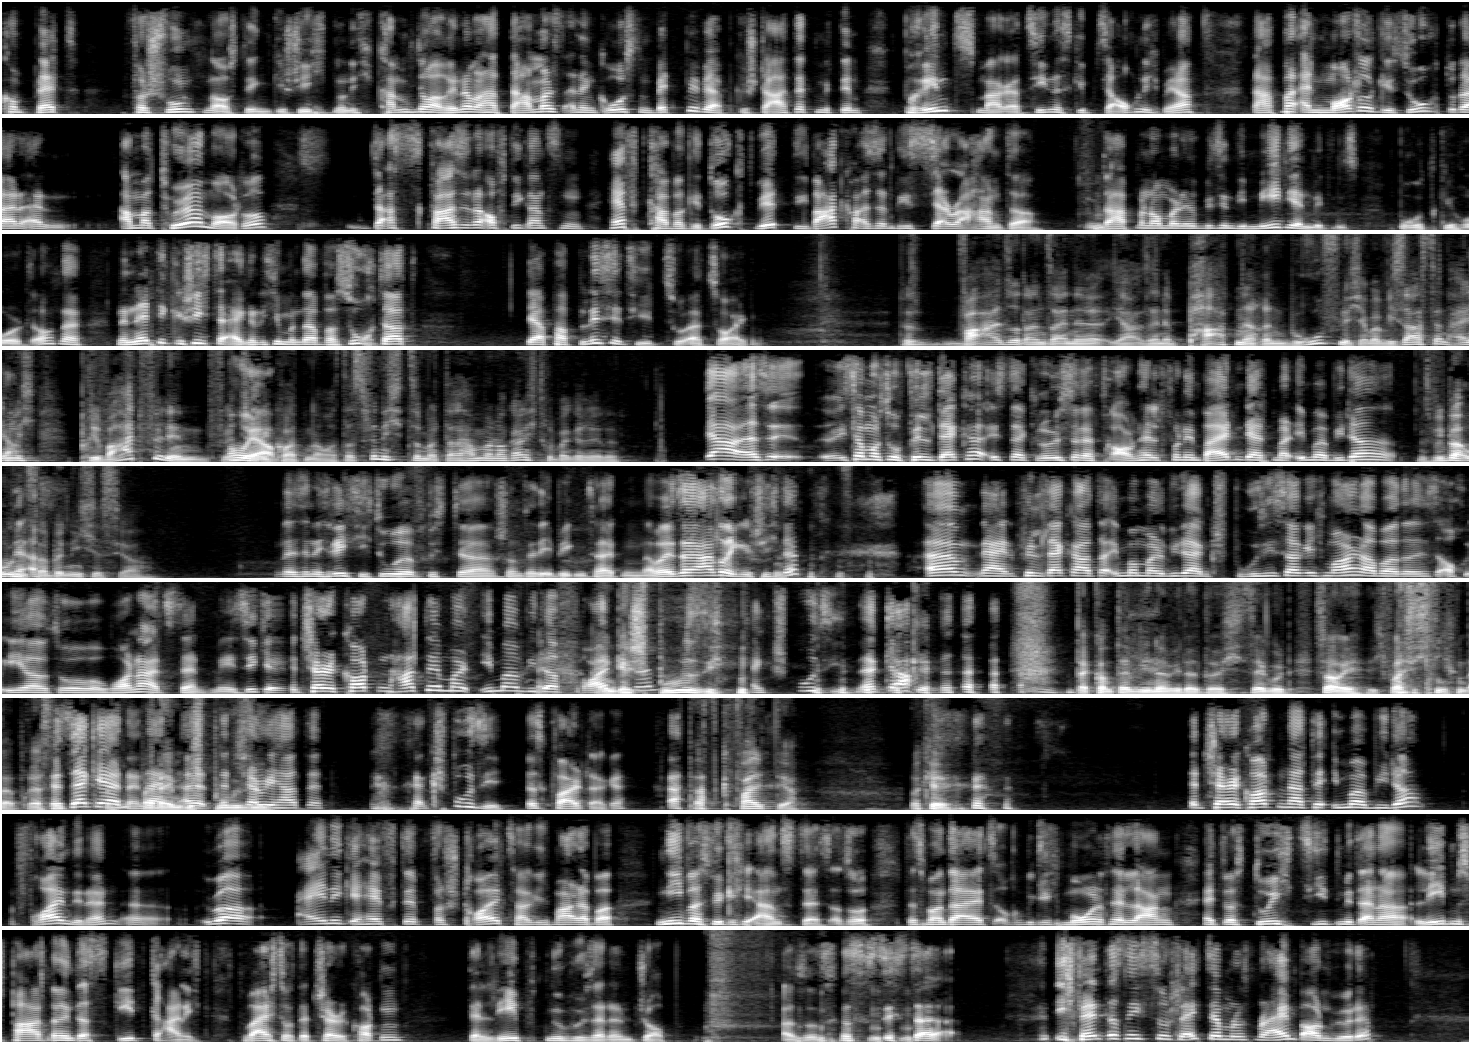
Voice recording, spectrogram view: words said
komplett verschwunden aus den Geschichten. Und ich kann mich noch erinnern, man hat damals einen großen Wettbewerb gestartet mit dem Prinz-Magazin, das gibt's ja auch nicht mehr. Da hat man ein Model gesucht oder ein, ein Amateurmodel, das quasi dann auf die ganzen Heftcover gedruckt wird. Die war quasi dann die Sarah Hunter. Und da hat man nochmal ein bisschen die Medien mit ins Boot geholt. Auch eine, eine nette Geschichte eigentlich, wie man da versucht hat, ja, Publicity zu erzeugen. Das war also dann seine, ja, seine Partnerin beruflich. Aber wie sah es denn eigentlich ja. privat für den für oh, Jerry ja. Cotton aus? Das finde ich, da haben wir noch gar nicht drüber geredet. Ja, also ich sag mal so, Phil Decker ist der größere Frauenheld von den beiden. Der hat mal immer wieder. Das ist wie bei uns, da bin ich es ja. Das ist ja nicht richtig, du bist ja schon seit ewigen Zeiten, aber das ist eine andere Geschichte. ähm, nein, Phil Decker hat da immer mal wieder ein Gspusi, sag ich mal, aber das ist auch eher so One-Night-Stand-mäßig. Jerry Cotton hatte mal immer wieder Freunde. Ein Gespusi. Ein Gspusi, na klar. Okay. Da kommt der Wiener wieder durch, sehr gut. Sorry, ich wollte dich nicht unterbrechen. Ja, sehr gerne, Bei nein, äh, der Jerry hatte ein Gspusi, das gefällt dir, gell? Das gefällt dir. Okay. Jerry Cotton hatte immer wieder Freundinnen, äh, über einige Hefte verstreut, sage ich mal, aber nie was wirklich Ernstes. Also, dass man da jetzt auch wirklich monatelang etwas durchzieht mit einer Lebenspartnerin, das geht gar nicht. Du weißt doch, der Jerry Cotton, der lebt nur für seinen Job. Also, das ist da, ich fände das nicht so schlecht, wenn man das mal einbauen würde,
